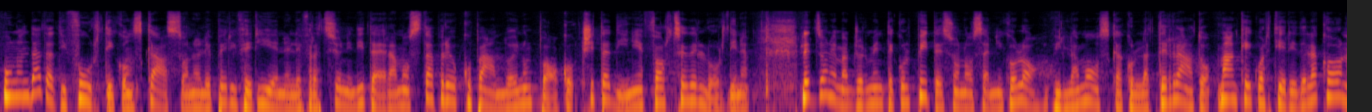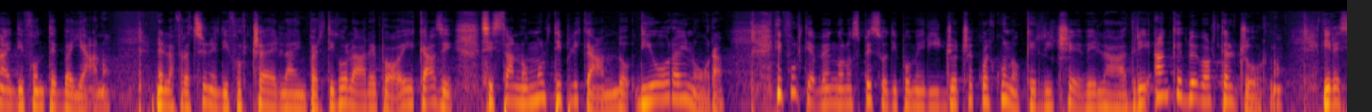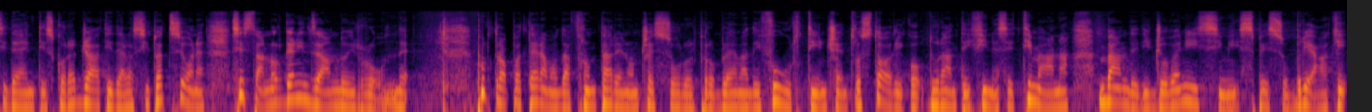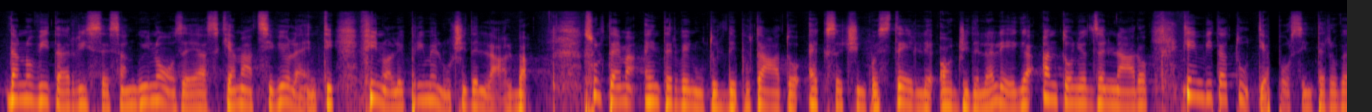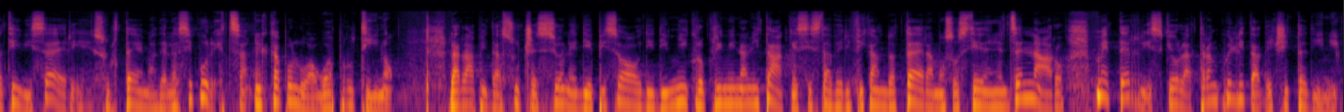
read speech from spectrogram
Un'ondata di furti con scasso nelle periferie e nelle frazioni di Teramo sta preoccupando e non poco cittadini e forze dell'ordine. Le zone maggiormente colpite sono San Nicolò, Villa Mosca, Collatterrato, ma anche i quartieri della Cona e di Fontebaiano. Nella frazione di Forcella in particolare poi i casi si stanno moltiplicando di ora in ora. I furti avvengono spesso di pomeriggio c'è qualcuno che riceve i ladri anche due volte al giorno. I residenti scoraggiati dalla situazione si stanno organizzando organizzando in ronde. Purtroppo a Teramo da affrontare non c'è solo il problema dei furti. In centro storico, durante i fine settimana, bande di giovanissimi, spesso ubriachi, danno vita a risse sanguinose e a schiamazzi violenti fino alle prime luci dell'alba. Sul tema è intervenuto il deputato ex 5 Stelle, oggi della Lega, Antonio Zennaro, che invita tutti a porsi interrogativi seri sul tema della sicurezza nel capoluogo aprutino. La rapida successione di episodi di microcriminalità che si sta verificando a Teramo, sostiene Zennaro, mette a rischio la tranquillità dei cittadini.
